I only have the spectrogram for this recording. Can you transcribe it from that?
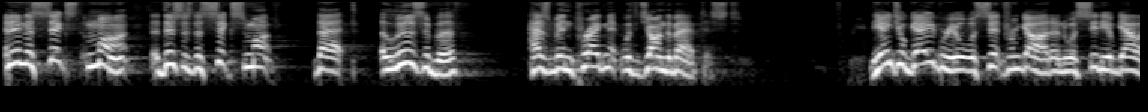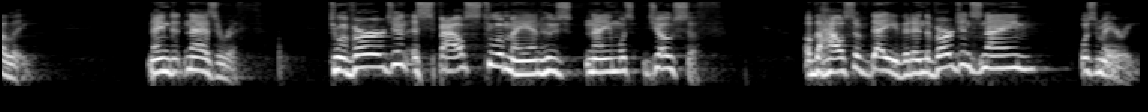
And in the sixth month, this is the sixth month that Elizabeth has been pregnant with John the Baptist. The angel Gabriel was sent from God unto a city of Galilee named Nazareth to a virgin espoused to a man whose name was Joseph of the house of David. And the virgin's name was Mary.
